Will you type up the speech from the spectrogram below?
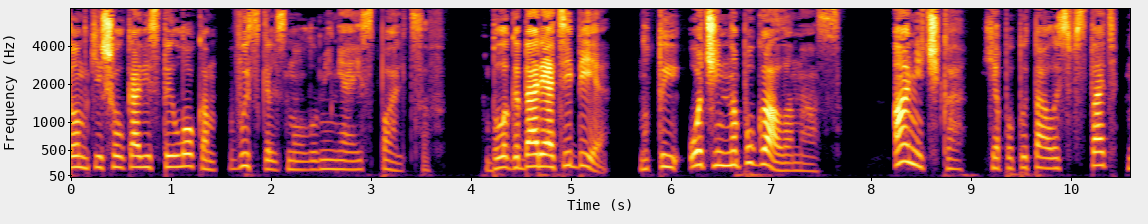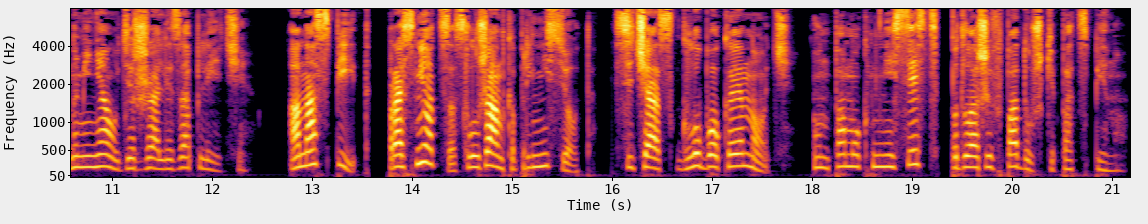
Тонкий шелковистый локон выскользнул у меня из пальцев. «Благодаря тебе! Но ты очень напугала нас!» «Анечка!» Я попыталась встать, но меня удержали за плечи. «Она спит. Проснется, служанка принесет. Сейчас глубокая ночь». Он помог мне сесть, подложив подушки под спину.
